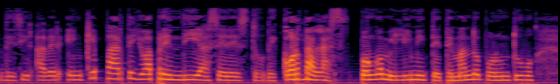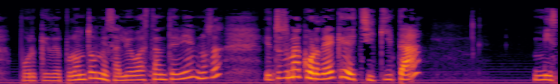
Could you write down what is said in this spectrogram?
decir, a ver, ¿en qué parte yo aprendí a hacer esto? De córtalas, pongo mi límite, te mando por un tubo, porque de pronto me salió bastante bien, ¿no? O sea, entonces me acordé que de chiquita mis,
